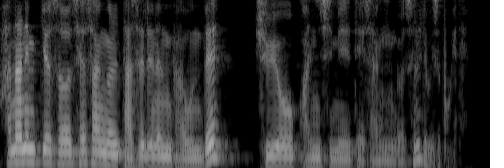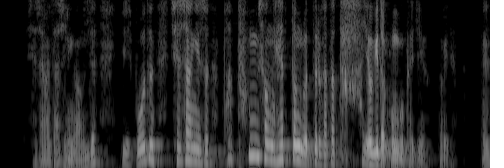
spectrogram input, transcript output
하나님께서 세상을 다스리는 가운데 주요 관심의 대상인 것을 여기서 보게 돼요. 세상을 다스리는 가운데 모든 세상에서 풍성했던 것들을 갖다 다 여기다 공급해줘요. 여기다. 예?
